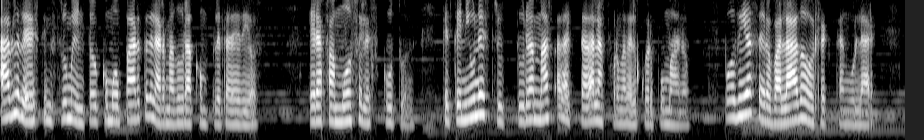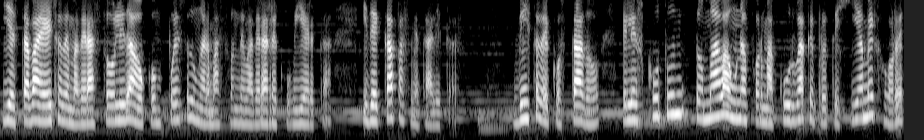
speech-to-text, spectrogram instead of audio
habla de este instrumento como parte de la armadura completa de Dios. Era famoso el escutum, que tenía una estructura más adaptada a la forma del cuerpo humano. Podía ser ovalado o rectangular y estaba hecho de madera sólida o compuesto de un armazón de madera recubierta y de capas metálicas. Visto de costado, el scutum tomaba una forma curva que protegía mejor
